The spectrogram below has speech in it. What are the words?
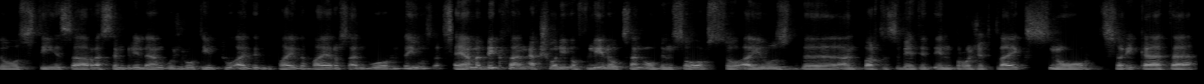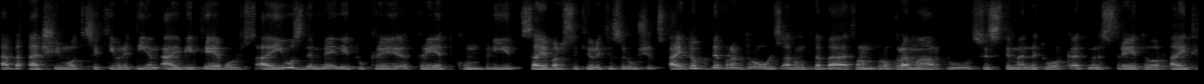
those TSR assembly language routine to identify the virus and warn the users. I am a big fan actually of Linux and open source, so I used uh, and participated in projects like Snort, Suricata, Apache Mod Security, and iptables. I used them mainly to create, create complete cyber security solutions. I took different roles along the path, from programmer to system and network administrator, IT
